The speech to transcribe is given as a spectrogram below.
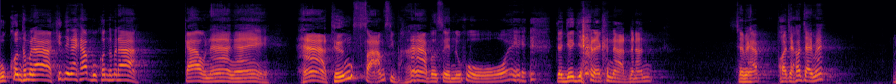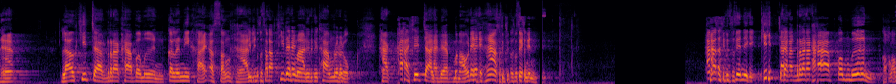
บุคคลธรรมดา คิดยังไงครับ บุคคลธรรมดาก้าวหน้าไง ห้าถึงสามสิบห้าเปอร์เซ็นต์โอ้โหจะเยอะแยะอะไรขนาดนั้น ใช่ไหมครับ พอจะเข้าใจไหมนะเราคิดจากราคาประเมิน กรณีขายอสังหาริมทรัพย์ที่ได้มาโดยทางมรดกหักค่าใช้จ่ายแบบเหมาได้ห้าสิบเปอร์เซ็นต์ห้าสิบเปอร์เซ็นต์อีกคิดจากราคาประเมินของ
